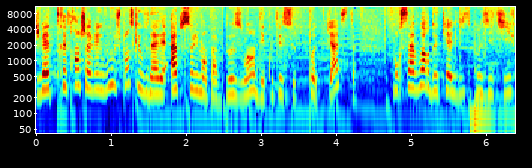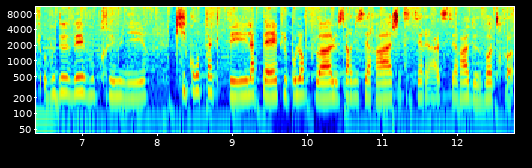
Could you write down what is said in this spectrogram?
Je vais être très franche avec vous, je pense que vous n'avez absolument pas besoin d'écouter ce podcast pour savoir de quel dispositif vous devez vous prémunir, qui contacter, l'APEC, le Pôle emploi, le service RH, etc., etc., de votre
